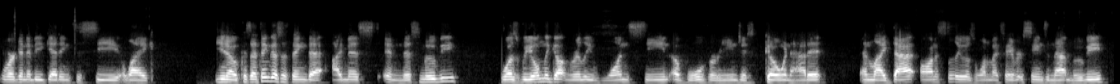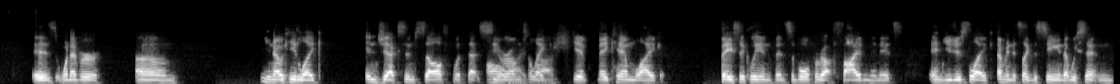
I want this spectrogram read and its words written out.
we're going to be getting to see, like, you know, because I think that's the thing that I missed in this movie was we only got really one scene of Wolverine just going at it. And, like, that honestly was one of my favorite scenes in that movie is whenever, um, you know, he, like, injects himself with that Oh serum my to, like, gosh. give, make him, like, basically invincible for about five minutes and you just like i mean it's like the scene that we sent in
